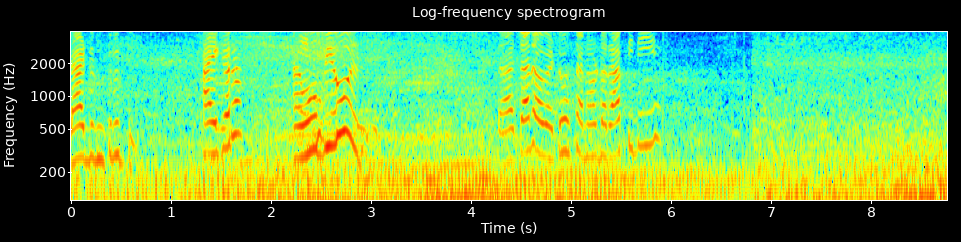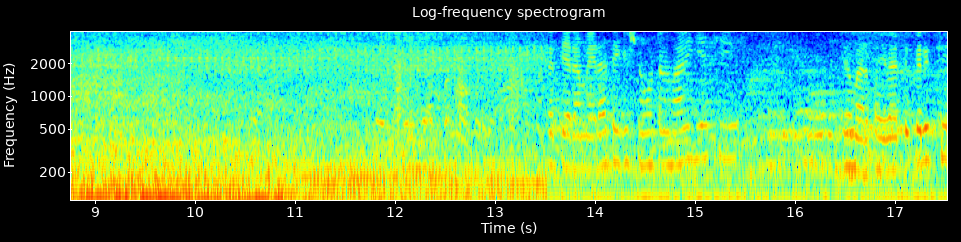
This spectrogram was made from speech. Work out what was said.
લાડુ કૃતિ. હાય કરો. હું બી હું ચાલો હવે ઢોસાનો ઓર્ડર આપી દઈએ. અત્યારે અમે રાધે કૃષ્ણ હોટલમાં આવી ગયા છીએ. જો મારા ભાઈ વાતો કરે છે.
